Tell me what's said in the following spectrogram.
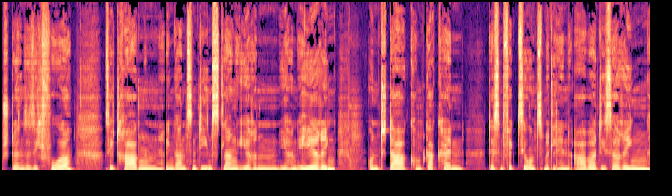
Stellen Sie sich vor, Sie tragen den ganzen Dienst lang Ihren, Ihren Ehering und da kommt gar kein Desinfektionsmittel hin. Aber dieser Ring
